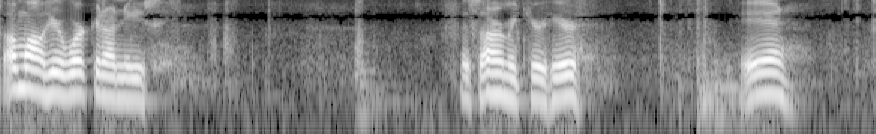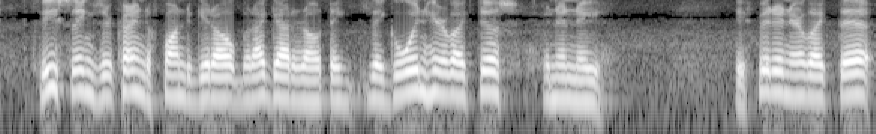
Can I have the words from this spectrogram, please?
So I'm out here working on these. This armature here. And these things are kind of fun to get out, but I got it out. They they go in here like this, and then they they fit in there like that,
